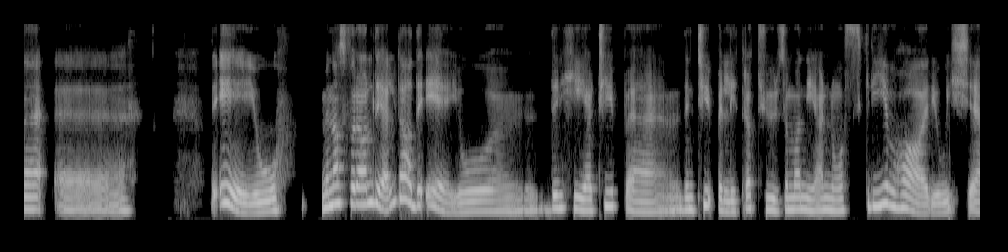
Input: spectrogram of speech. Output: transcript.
eh, det er jo Men altså for all del, da. Det er jo den her type Den type litteratur som Manier nå skriver, har jo ikke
